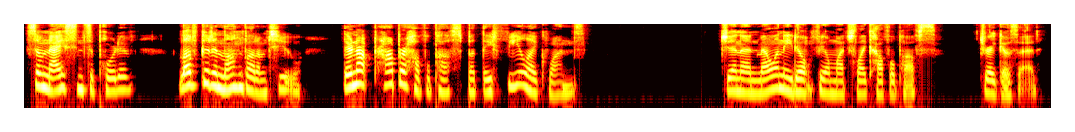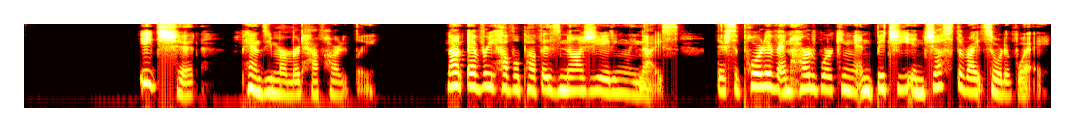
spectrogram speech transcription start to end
So nice and supportive. Lovegood and Longbottom, too. They're not proper Hufflepuffs, but they feel like ones. Jenna and Melanie don't feel much like Hufflepuffs, Draco said. Eat shit, Pansy murmured half heartedly. Not every Hufflepuff is nauseatingly nice. They're supportive and hardworking and bitchy in just the right sort of way.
